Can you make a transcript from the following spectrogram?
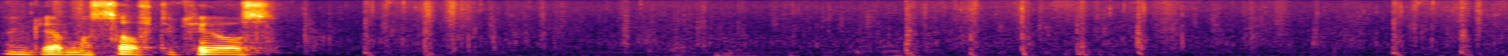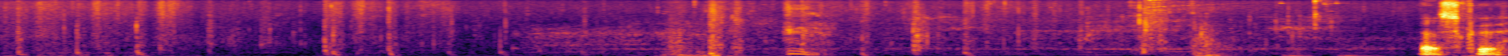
and get myself the kills. That's good.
